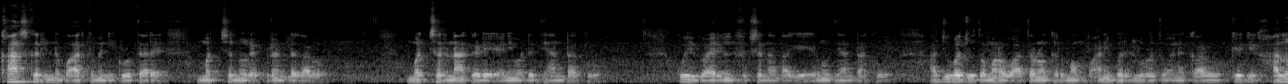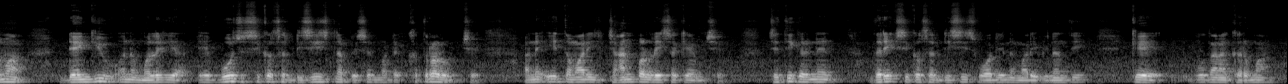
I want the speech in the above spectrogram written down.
ખાસ કરીને બહાર તમે નીકળો ત્યારે મચ્છરનો રેપરન્ટ લગાડો. મચ્છર ના કરડે એની માટે ધ્યાન રાખો. કોઈ વાયરલ ઇન્ફેક્શન ના લાગે એનું ધ્યાન રાખો. આજુબાજુ તમારા વાતાવરણ ઘરમાં પાણી ભરેલું હોય તો એને કાઢો. કે કે હાલમાં ડેન્ગ્યુ અને મલેરિયા એ બહુ જ સિકલસેલ ડિસીઝના પેશન્ટ માટે ખતરારૂપ છે અને એ તમારી જાન પર લઈ શકે એમ છે. જેથી કરીને દરેક સિકલસેલ ડિસીઝ વોરિયરને મારી વિનંતી કે પોતાના ઘરમાં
